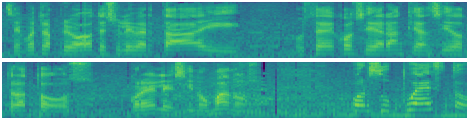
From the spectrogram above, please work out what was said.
se encuentran privados de su libertad y ustedes consideran que han sido tratos crueles, inhumanos. Por supuesto,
